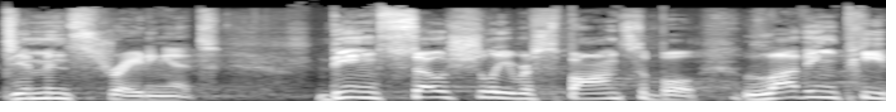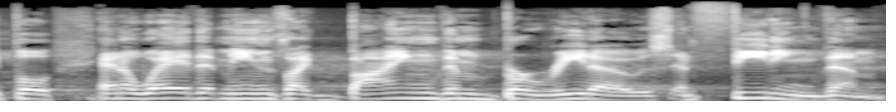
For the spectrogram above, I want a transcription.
demonstrating it being socially responsible, loving people in a way that means like buying them burritos and feeding them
